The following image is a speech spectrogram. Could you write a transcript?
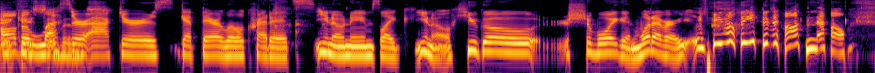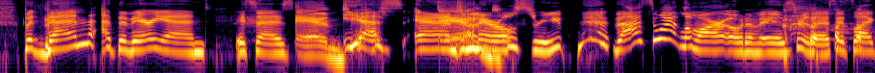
all the J.K. lesser actors get their little credits, you know, names like, you know, Hugo Sheboygan, whatever. People you don't know. But then at the very end it says And Yes, and, And- Meryl Streep. That's what Lamar Odom is for this. It's like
